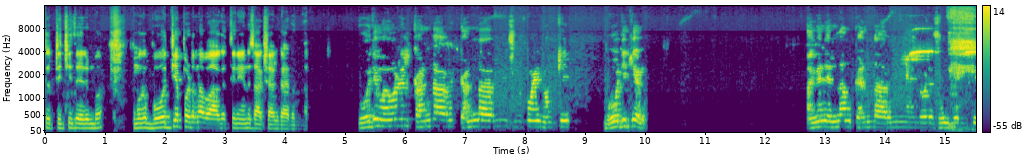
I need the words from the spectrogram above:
സൃഷ്ടിച്ച് തരുമ്പോൾ നമുക്ക് ബോധ്യപ്പെടുന്ന ഭാഗത്തിനെയാണ് സാക്ഷാത്കാരം പറയുന്നത്. ബോധ്യമാവണിൽ കണ്ടറി കണ്ടറിഞ്ഞ് സൂക്ഷ്മമായി നോക്കി ബോധിക്കണം. അങ്ങനെ എല്ലാം കണ്ടറിഞ്ഞ് അതിലൂടെ സഞ്ചരിച്ച്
